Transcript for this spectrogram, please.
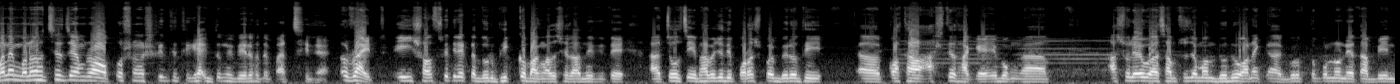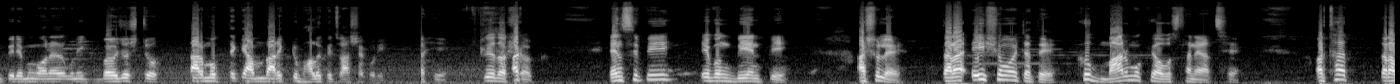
মানে মনে হচ্ছে যে আমরা অপসংস্কৃতি থেকে একদমই বের হতে পারছি না। রাইট এই সংস্কৃতির একটা দুর্ভিক্ষ বাংলাদেশের রাজনীতিতে চলছে। এইভাবে যদি পরস্পর বিরোধী আহ, কথা আসতে থাকে এবং আহ, শামসুজ্জামান দুদু অনেক গুরুত্বপূর্ণ নেতা বিএনপির এবং অনেক অনেক বয়োজ্যেষ্ঠ তার মুখ থেকে আমরা আরেকটু ভালো কিছু আশা করি। প্রিয় দর্শক এনসিপি এবং বিএনপি। আসলে তারা এই সময়টাতে খুব মারমুখী অবস্থানে আছে। অর্থাৎ তারা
